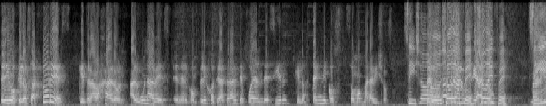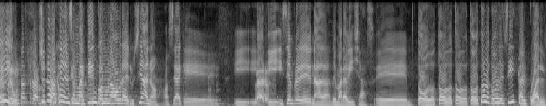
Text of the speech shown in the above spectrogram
te digo que los actores que trabajaron alguna vez en el complejo teatral te pueden decir que los técnicos somos maravillosos. Sí, yo, yo doy fe, Luciano. yo doy fe. Sí, yo trabajé en San Martín con una obra de Luciano, o sea que... Y, y- Claro. y- y siempre nada, de maravillas. Eh, todo, todo, todo, todo. Todo lo que vos decís, tal cual.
